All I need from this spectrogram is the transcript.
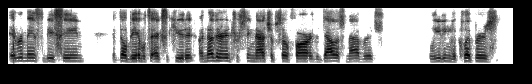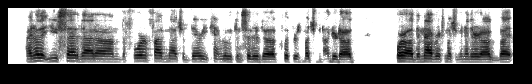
it remains to be seen if they'll be able to execute it. Another interesting matchup so far: the Dallas Mavericks leading the Clippers. I know that you said that um, the four and five matchup there, you can't really consider the Clippers much of an underdog, or uh, the Mavericks much of an underdog, but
